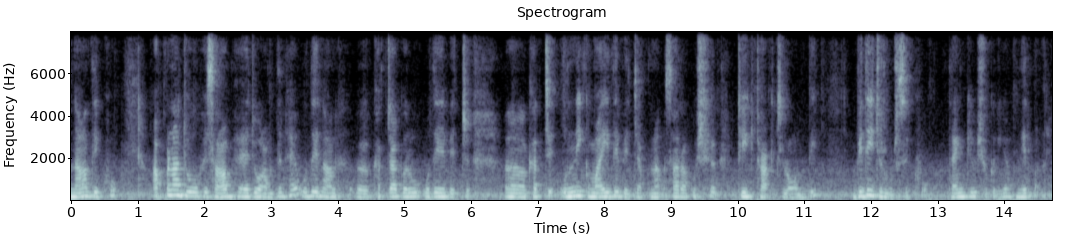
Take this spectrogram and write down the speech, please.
ਨਾ ਦੇਖੋ। ਆਪਣਾ ਜੋ ਹਿਸਾਬ ਹੈ ਜੋ ਆਮਦਨ ਹੈ ਉਹਦੇ ਨਾਲ ਖਰਚਾ ਕਰੋ ਉਹਦੇ ਵਿੱਚ ਖਰਚੇ, ਉਨੀ ਕਮਾਈ ਦੇ ਵਿੱਚ ਆਪਣਾ ਸਾਰਾ ਕੁਝ ਠੀਕ ਠਾਕ ਚਲਾਉਣ ਦੀ ਵਿਧੀ ਜ਼ਰੂਰ ਸਿੱਖੋ। ਥੈਂਕ ਯੂ ਸ਼ੁਕਰੀਆ, ਮਿਹਰਬਾਨੀ।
